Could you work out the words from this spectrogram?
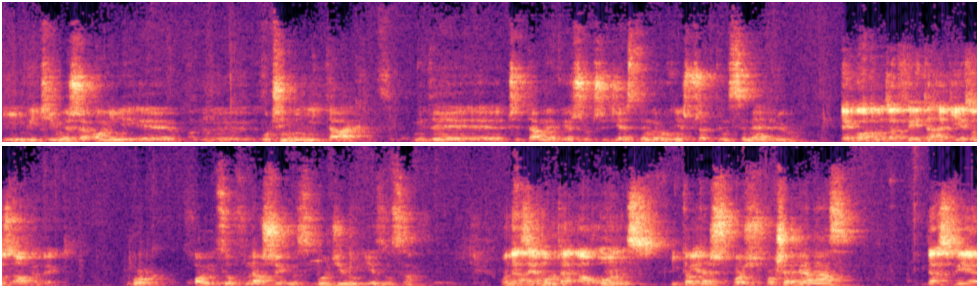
I widzimy, że oni e, e, uczynili tak, gdy e, czytamy w wierszu 30, również przed tym synedrium. Der Gott unser Väter hat Jesus auferweckt. Bóg ojców naszych wzbudził Jezusa. Und das ermuntert auch uns, I to też pokrzepia nas, dass wir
